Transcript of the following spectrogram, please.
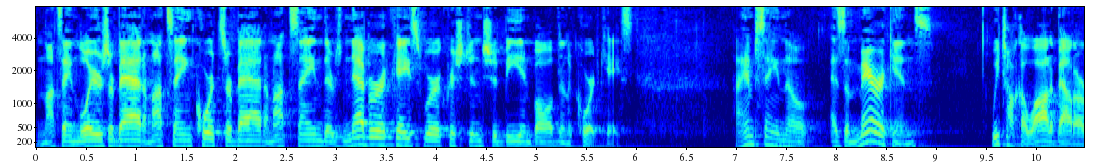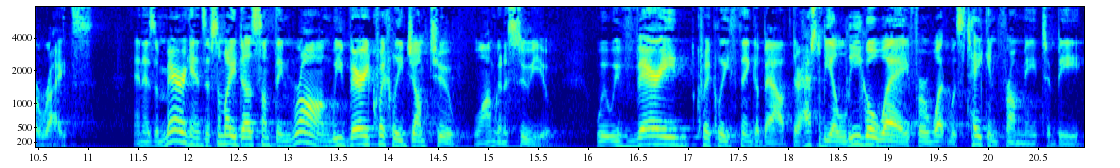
I'm not saying lawyers are bad. I'm not saying courts are bad. I'm not saying there's never a case where a Christian should be involved in a court case. I am saying, though, as Americans, we talk a lot about our rights. And as Americans, if somebody does something wrong, we very quickly jump to, well, I'm going to sue you. We, we very quickly think about there has to be a legal way for what was taken from me to be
